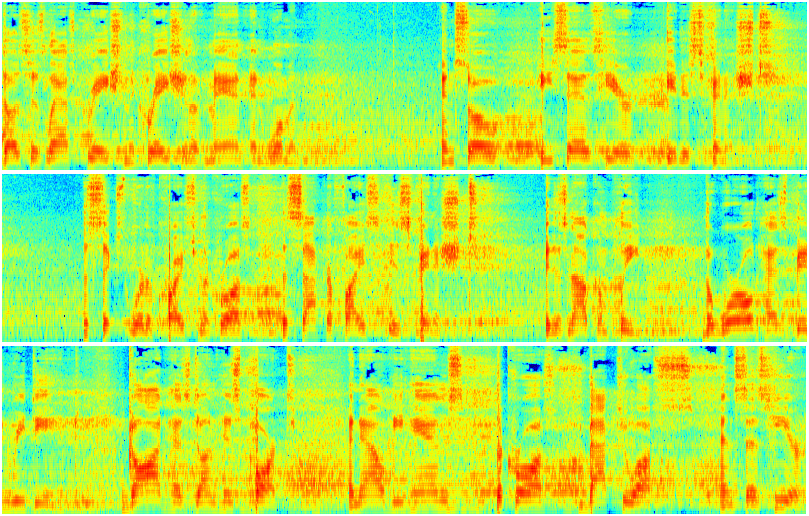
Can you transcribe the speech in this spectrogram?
does His last creation, the creation of man and woman. And so He says here, it is finished the sixth word of Christ from the cross, the sacrifice is finished. It is now complete. The world has been redeemed. God has done his part. And now he hands the cross back to us and says, Here,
